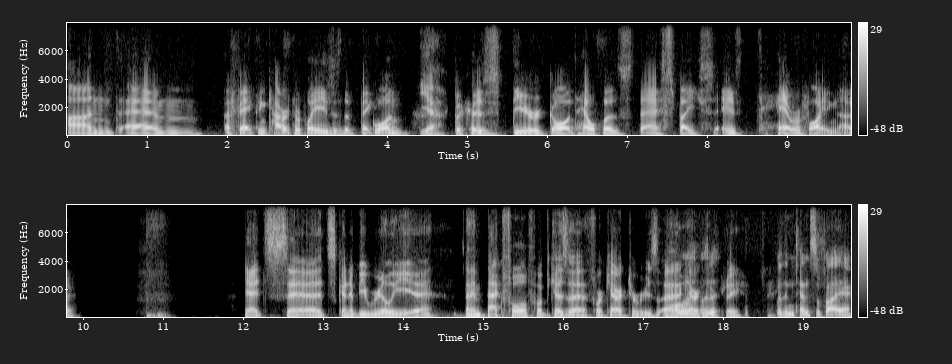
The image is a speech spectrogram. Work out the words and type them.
and um, affecting character plays is the big one. yeah. because dear God help us, uh, Spice is terrifying now. Yeah, it's uh, it's gonna be really uh, impactful for because uh, for character uh, Oh, character uh, play. with intensify. Eh?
